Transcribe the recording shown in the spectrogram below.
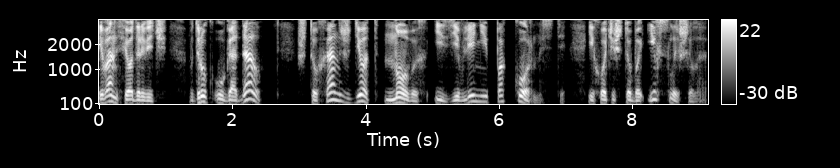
Иван Федорович вдруг угадал, что хан ждет новых изъявлений покорности и хочет, чтобы их слышала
